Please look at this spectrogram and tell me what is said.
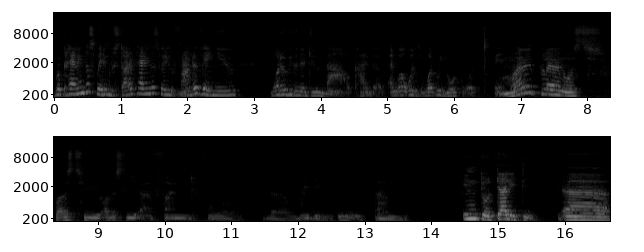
we're planning this wedding. We started planning this wedding. We found Yeah. a venue. What are we gonna do now, kind of? And what was what were your thoughts then? My plan was for us to obviously uh, fund for the wedding Mhm. um, in totality, uh,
